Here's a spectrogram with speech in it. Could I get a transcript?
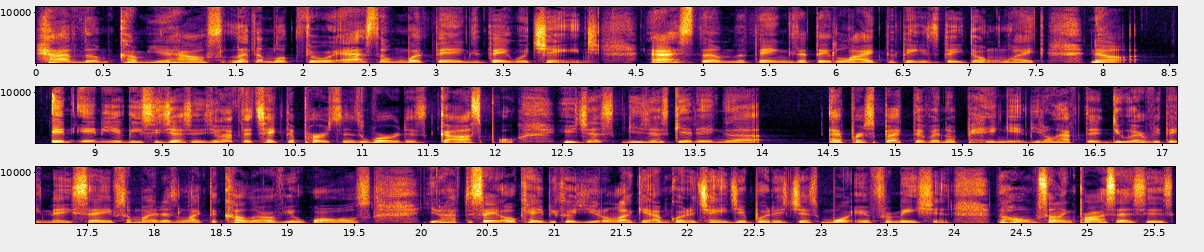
Have them come to your house, let them look through it, ask them what things they would change, ask them the things that they like, the things that they don't like. Now, in any of these suggestions, you have to take the person's word as gospel. You just you're just getting a, a perspective, an opinion. You don't have to do everything they say. If somebody doesn't like the color of your walls, you don't have to say, okay, because you don't like it, I'm going to change it. But it's just more information. The home selling process is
